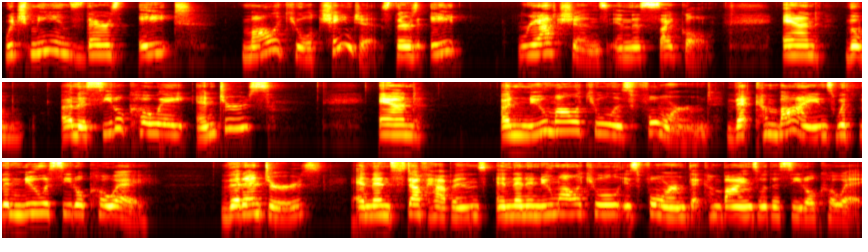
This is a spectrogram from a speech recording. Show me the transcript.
which means there's eight molecule changes. There's eight reactions in this cycle. And the an acetyl-CoA enters and a new molecule is formed that combines with the new acetyl-CoA that enters and then stuff happens and then a new molecule is formed that combines with acetyl-CoA.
